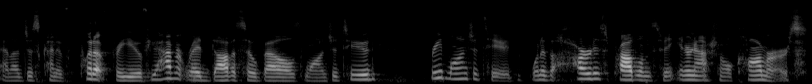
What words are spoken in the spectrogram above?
And I'll just kind of put up for you, if you haven't read Dava Sobel's Longitude, read Longitude. One of the hardest problems to international commerce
